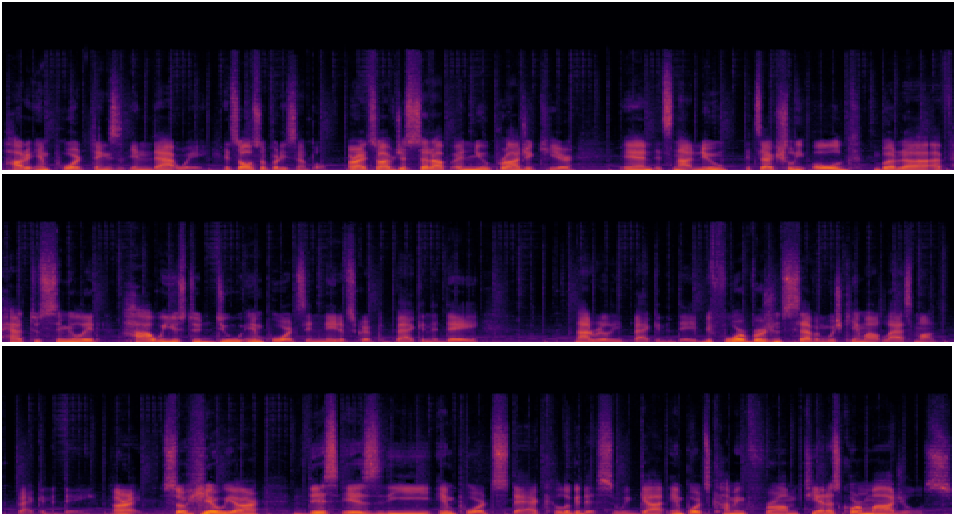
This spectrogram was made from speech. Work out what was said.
how to import things in that way. It's also pretty simple. All right, so I've just set up a new project here and it's not new. It's actually old, but uh, I've had to simulate how we used to do imports in NativeScript back in the day. Not really back in the day, before version 7, which came out last month, back in the day. All right, so here we are. This is the import stack. Look at this. We got imports coming from TNS core modules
